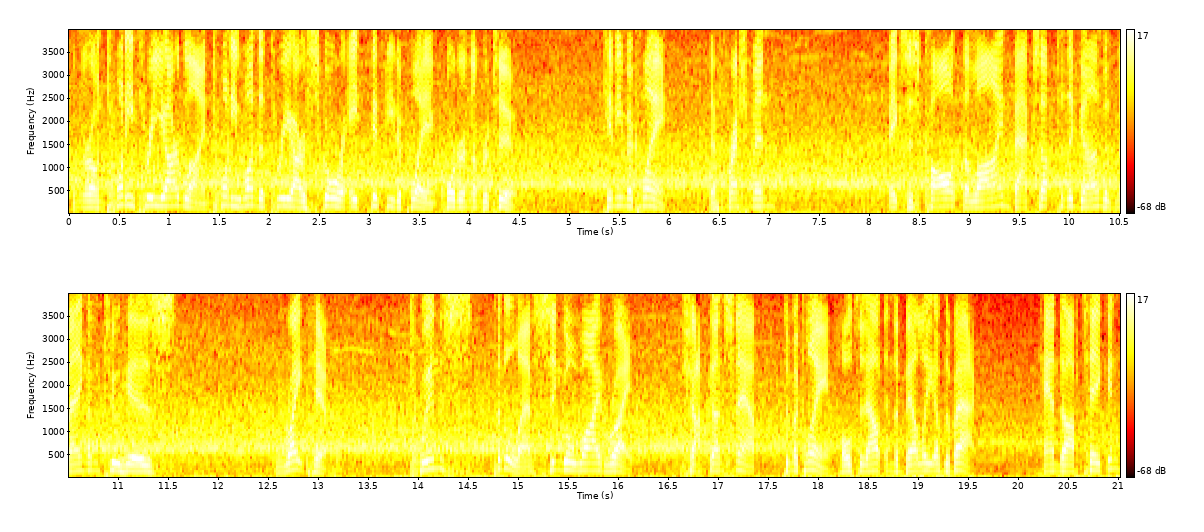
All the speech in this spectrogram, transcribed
from their own 23 yard line. 21 to 3 our score, 8.50 to play in quarter number two. Timmy McLean, the freshman makes his call at the line, backs up to the gun with Mangum to his right hip. Twins to the left, single wide right. Shotgun snap to McLean. Holds it out in the belly of the back. Handoff taken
